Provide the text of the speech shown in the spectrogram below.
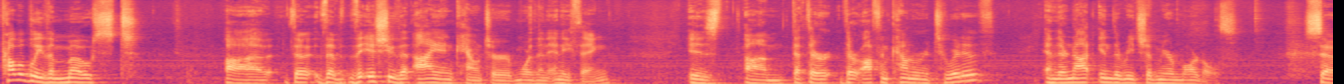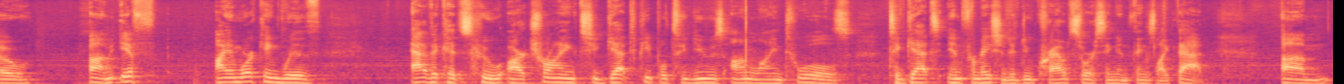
probably the most, uh, the, the, the issue that I encounter more than anything is um, that they're, they're often counterintuitive and they're not in the reach of mere mortals. So um, if I am working with advocates who are trying to get people to use online tools to get information, to do crowdsourcing and things like that. Um,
